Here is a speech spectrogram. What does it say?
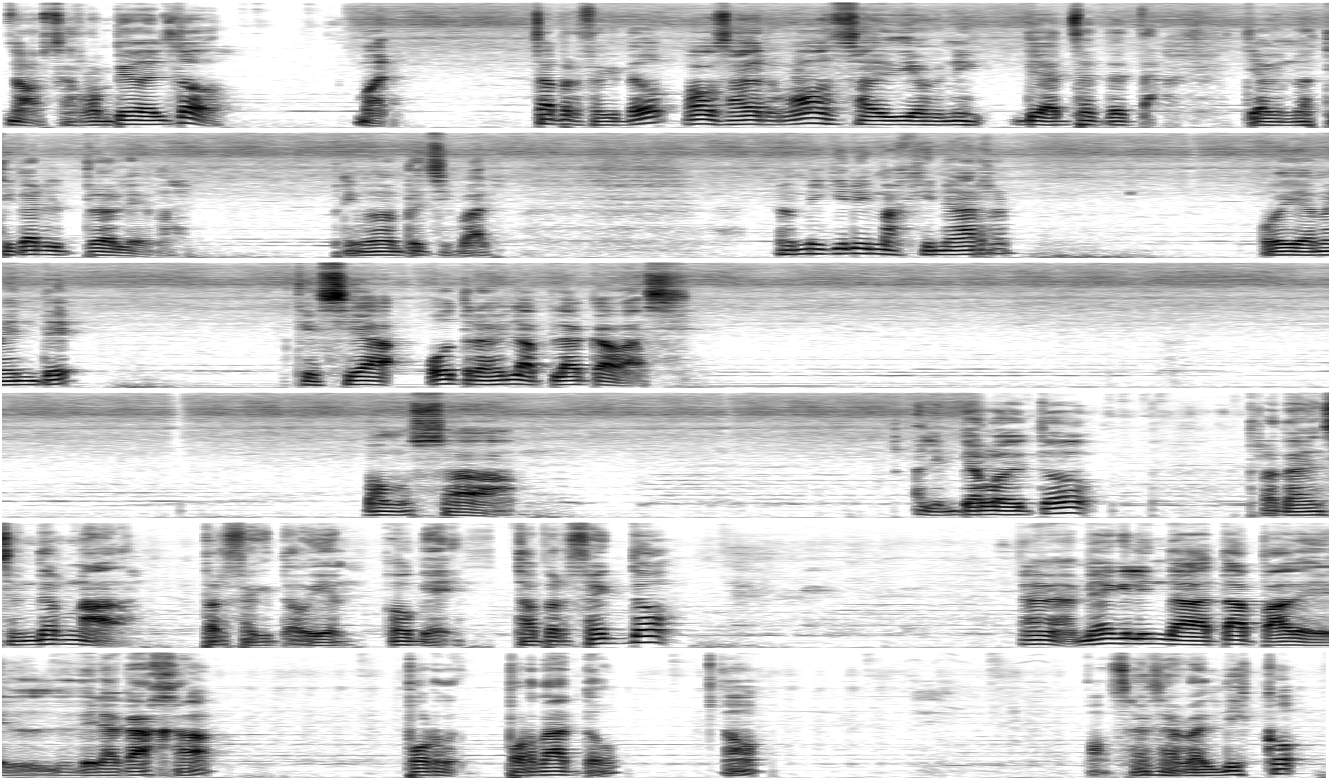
No, se rompió del todo. Bueno, está perfecto. Vamos a ver, vamos a diagnosticar el problema. Primero y principal. No me quiero imaginar, obviamente, que sea otra vez la placa base. Vamos a, a limpiarlo de todo. Trata de encender nada. Perfecto, bien. Ok, está perfecto. Mira, qué linda tapa de la caja. Por, por dato. ¿No? Vamos a sacar el disco.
